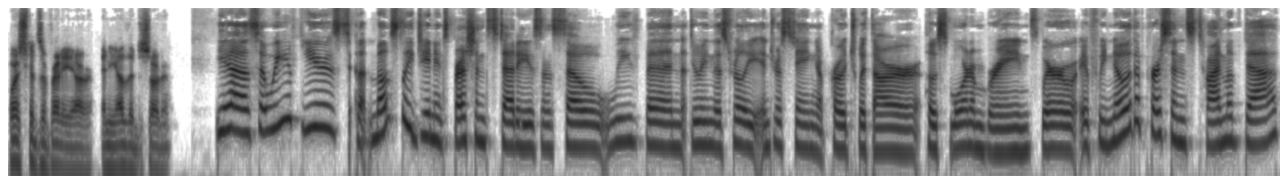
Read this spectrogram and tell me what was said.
or schizophrenia or any other disorder? Yeah, so we've used uh, mostly gene expression studies. And so we've been doing this really interesting approach with our postmortem brains, where if we know the person's time of death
